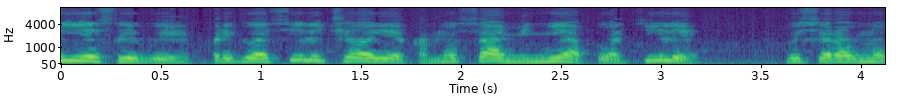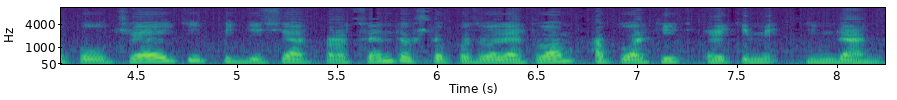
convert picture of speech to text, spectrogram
если вы пригласили человека, но сами не оплатили, вы все равно получаете 50%, что позволяет вам оплатить этими деньгами.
